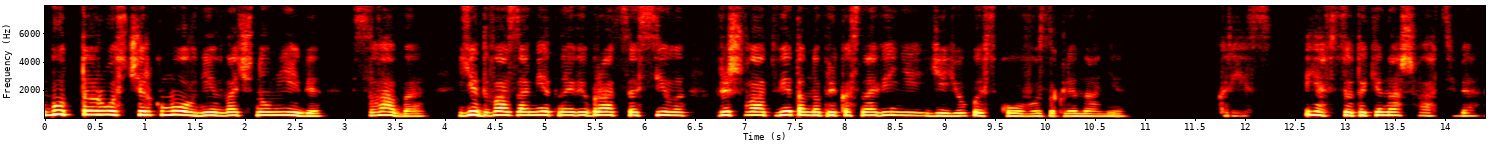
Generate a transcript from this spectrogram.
будто росчерк молнии в ночном небе, слабая, едва заметная вибрация силы пришла ответом на прикосновение ее поискового заклинания. «Крис, я все-таки нашла тебя!»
